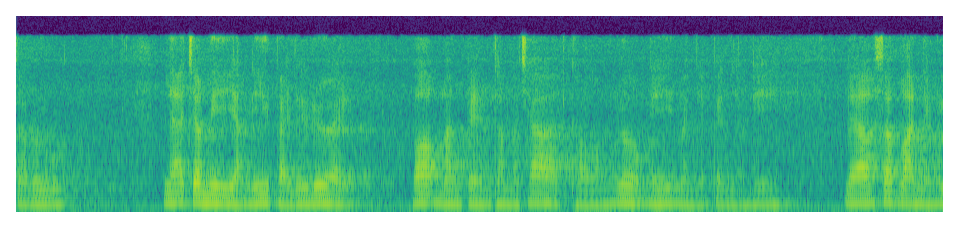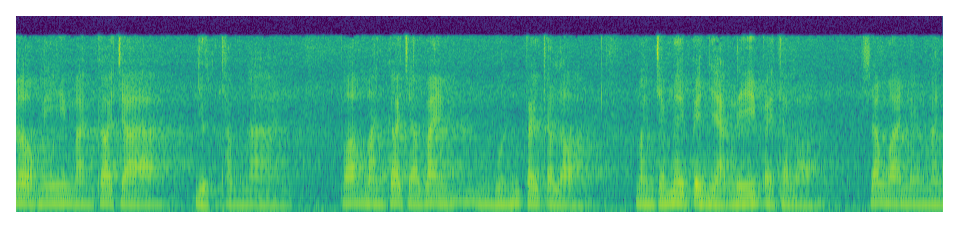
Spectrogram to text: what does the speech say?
สรู้ และจะมีอย่างนี้ไปเรื่อยๆ เพราะมันเป็นธรรมชาติของโลกนี้มันจะเป็นอย่างนี้ แล้วสักวันหนึ่งโลกนี้มันก็จะหยุดทำงาน เพราะมันก็จะไม่หมุนไปตลอด มันจะไม่เป็นอย่างนี้ไปตลอด สักวันหนึ่งมัน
